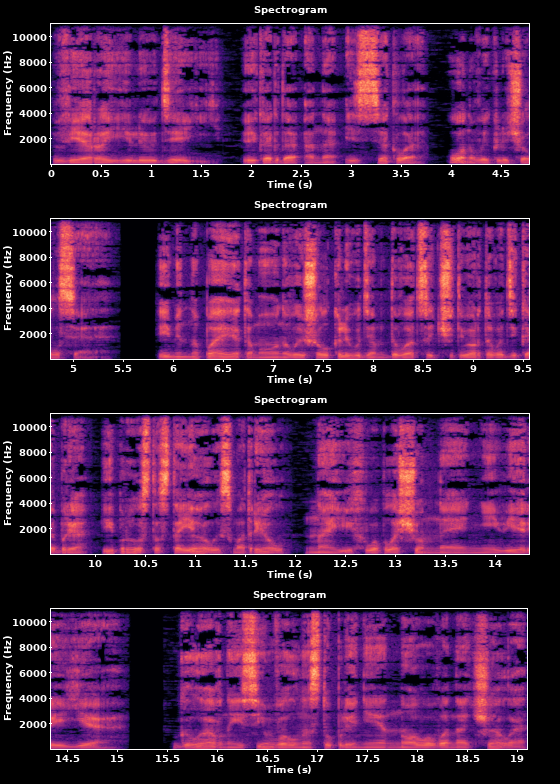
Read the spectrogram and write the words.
верой людей, и когда она иссякла, он выключился. Именно поэтому он вышел к людям 24 декабря и просто стоял и смотрел на их воплощенное неверие. Главный символ наступления нового начала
